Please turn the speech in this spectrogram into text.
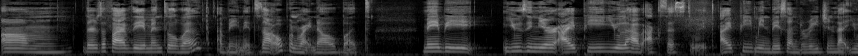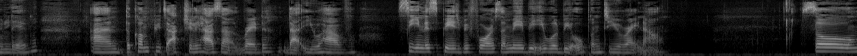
um there's a 5-day mental wealth. I mean, it's not open right now, but maybe using your IP, you'll have access to it. IP mean based on the region that you live and the computer actually has not read that you have seen this page before so maybe it will be open to you right now so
